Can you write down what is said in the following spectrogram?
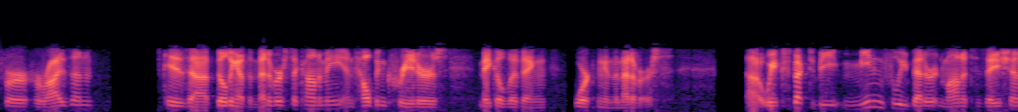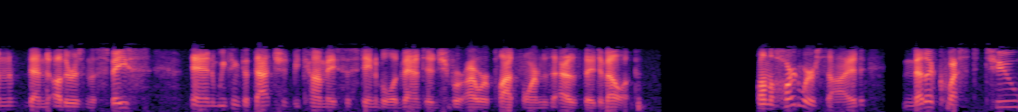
for Horizon is uh, building out the metaverse economy and helping creators make a living working in the metaverse. We expect to be meaningfully better at monetization than others in the space, and we think that that should become a sustainable advantage for our platforms as they develop. On the hardware side, Meta Quest 2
